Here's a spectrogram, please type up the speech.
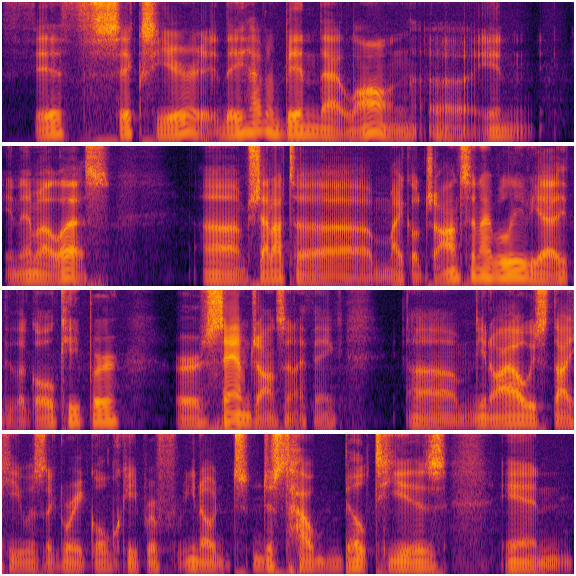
fifth, sixth year. They haven't been that long uh, in in MLS. Um, shout out to uh, Michael Johnson, I believe. Yeah, the goalkeeper, or Sam Johnson, I think. Um, you know, I always thought he was a great goalkeeper. For, you know, just how built he is, and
